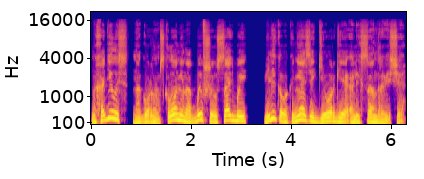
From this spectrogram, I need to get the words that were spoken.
находилась на горном склоне над бывшей усадьбой великого князя Георгия Александровича.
